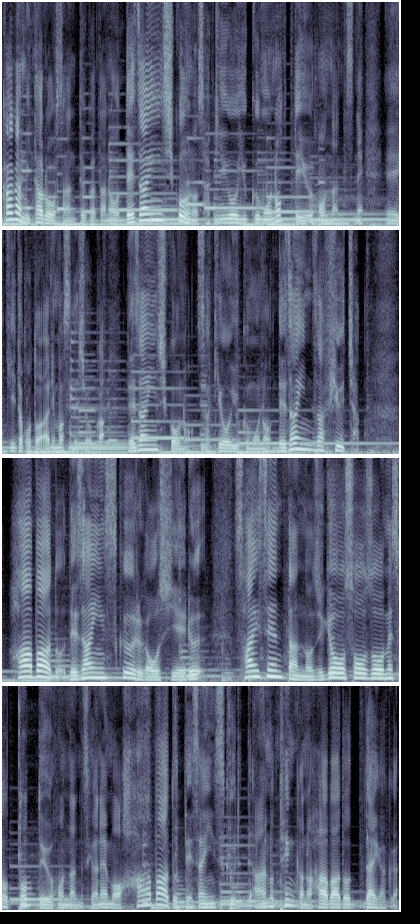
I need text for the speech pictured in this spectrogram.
鏡太郎さんという方の「デザイン思考の先を行くもの」っていう本なんですね、えー、聞いたことありますでしょうか？デザイン思考の先を行くものデザイン・ザ・フューチャー。ハーバードデザインスクールが教える最先端の授業創造メソッドっていう本なんですけどね、もうハーバードデザインスクールってあの天下のハーバード大学が。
